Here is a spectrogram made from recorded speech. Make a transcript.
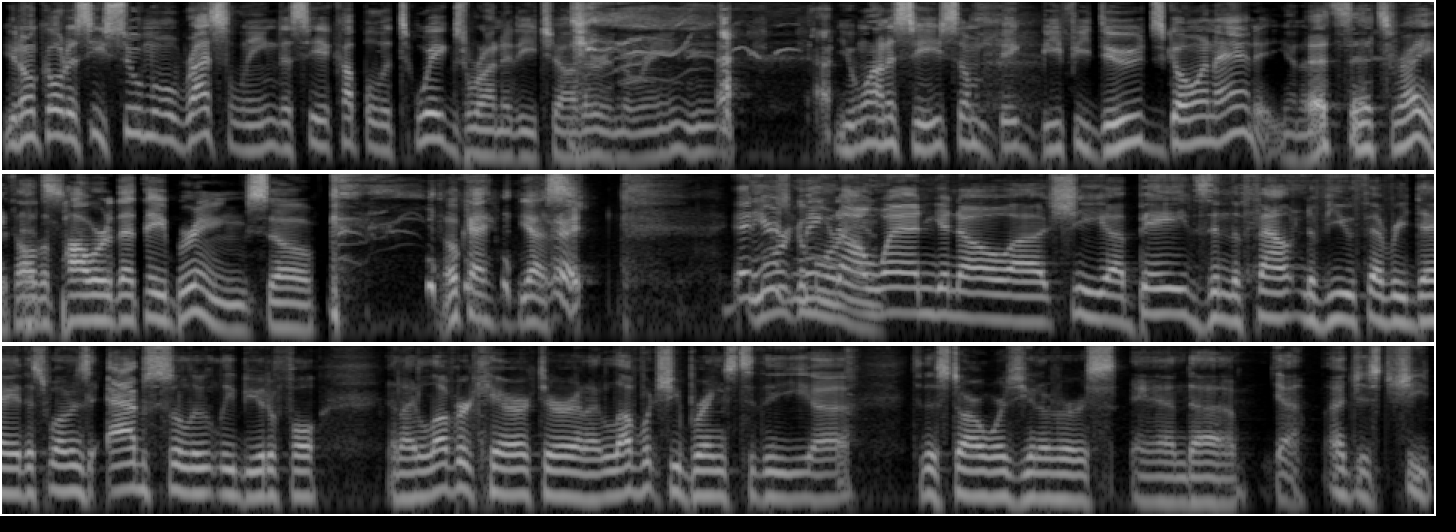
you don't go to see sumo wrestling to see a couple of twigs run at each other in the ring. You, you want to see some big beefy dudes going at it. You know, That's that's right. with all That's- the power that they bring. So, okay, yes, Right. And here's Ming Na Wen. You know, uh, she uh, bathes in the fountain of youth every day. This woman's absolutely beautiful, and I love her character, and I love what she brings to the uh, to the Star Wars universe. And uh, yeah, I just she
